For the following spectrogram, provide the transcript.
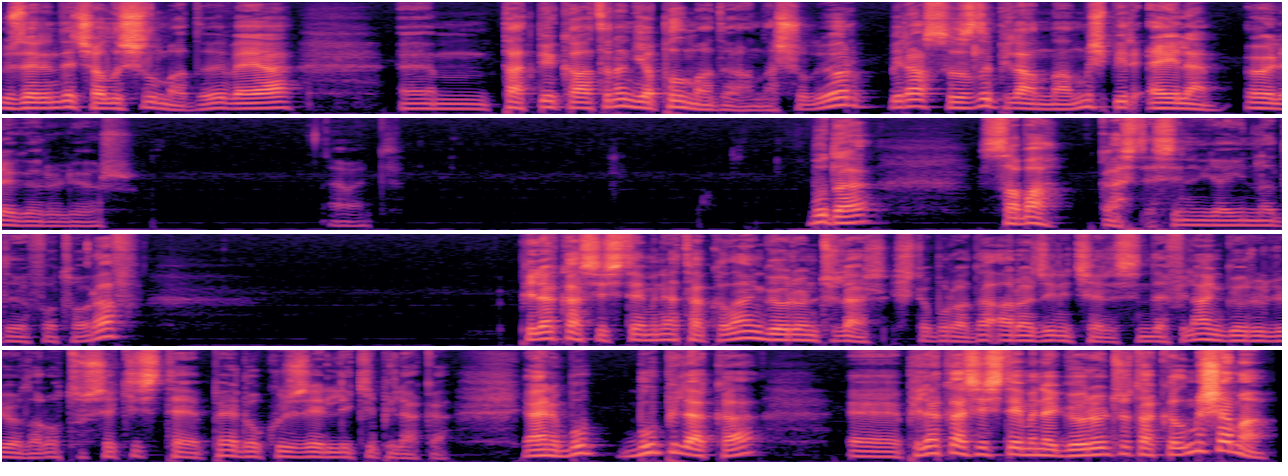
üzerinde çalışılmadığı veya e, tatbikatının yapılmadığı anlaşılıyor. Biraz hızlı planlanmış bir eylem öyle görülüyor. Evet. Bu da Sabah gazetesinin yayınladığı fotoğraf. Plaka sistemine takılan görüntüler. İşte burada aracın içerisinde filan görülüyorlar. 38 TP 952 plaka. Yani bu bu plaka e, plaka sistemine görüntü takılmış ama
